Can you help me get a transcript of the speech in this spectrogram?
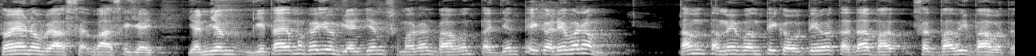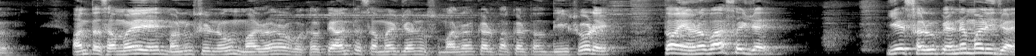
તો એનો વાસ થઈ જાય. જેમ જેમ ગીતામાં કહ્યું જેમ જેમ સ્મરણ ભાવન તજ્યંતે કલેવરમ તમ તમે બનતી કૌતેઓ તદા ભાવ સદભાવી ભાવત. અંત સમયે મનુષ્યનું મરણ વખતે, અંત સમયે જેનું સ્મરણ કરતાં કરતાં દેહ છોડે, તો એનો વાસ થઈ જાય. એ સ્વરૂપ એને મળી જાય.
